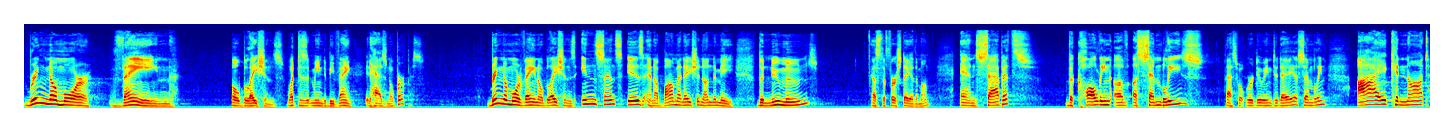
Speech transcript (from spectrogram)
Bring no more vain oblations. What does it mean to be vain? It has no purpose. Bring no more vain oblations. Incense is an abomination unto me. The new moons, that's the first day of the month, and Sabbaths, the calling of assemblies, that's what we're doing today, assembling, I cannot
